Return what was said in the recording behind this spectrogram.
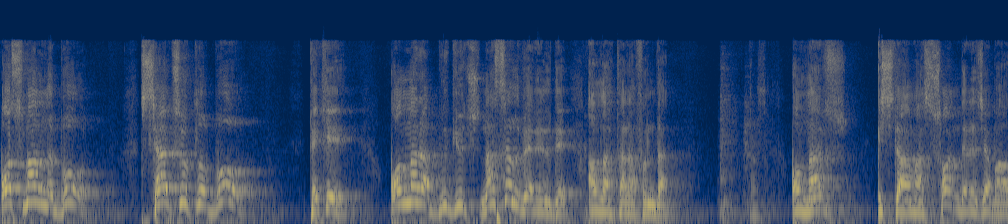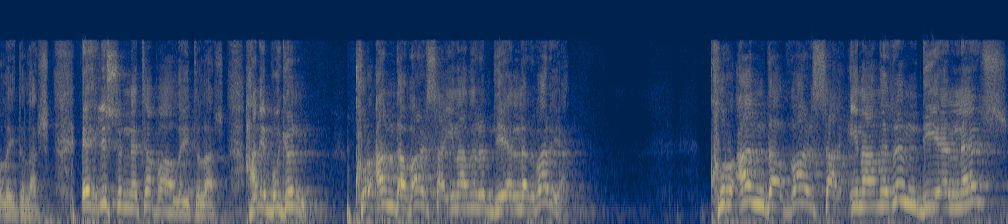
Osmanlı bu. Selçuklu bu. Peki onlara bu güç nasıl verildi Allah tarafından? Nasıl? Onlar İslam'a son derece bağlıydılar. Ehli sünnete bağlıydılar. Hani bugün Kur'an'da varsa inanırım diyenler var ya. Kur'an'da varsa inanırım diyenler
